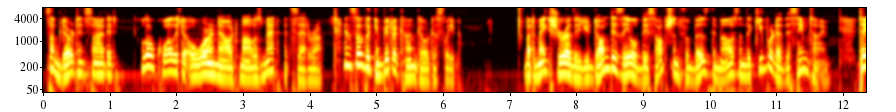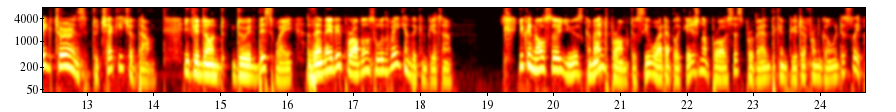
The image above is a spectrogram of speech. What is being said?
some dirt inside it, low quality or worn out mouse mat, etc., and so the computer can't go to sleep. But make sure that you don't disable this option for both the mouse and the keyboard at the same time. Take turns to check each of them. If you don't do it this way, there may be problems with waking the computer. You can also use command prompt to see what application or process prevent the computer from going to sleep.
